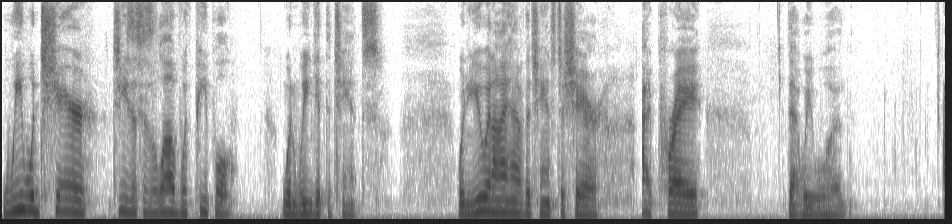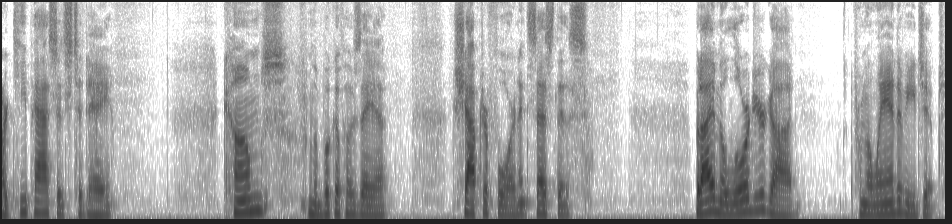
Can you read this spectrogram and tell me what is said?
we would share Jesus' love with people when we get the chance. When you and I have the chance to share, I pray that we would. Our key passage today comes from the book of Hosea, chapter 4, and it says this But I am the Lord your God from the land of Egypt.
